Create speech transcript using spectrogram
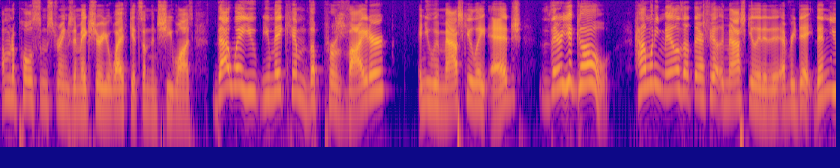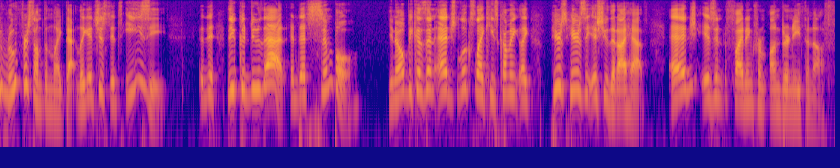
I'm gonna pull some strings and make sure your wife gets something she wants. That way you you make him the provider and you emasculate Edge. There you go. How many males out there feel emasculated every day? Then you root for something like that. Like it's just it's easy. You could do that, and that's simple. You know, because then Edge looks like he's coming. Like here's here's the issue that I have. Edge isn't fighting from underneath enough.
